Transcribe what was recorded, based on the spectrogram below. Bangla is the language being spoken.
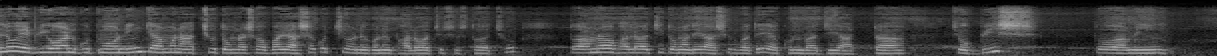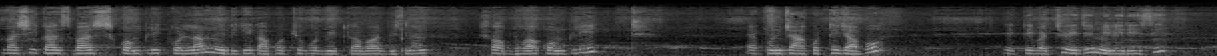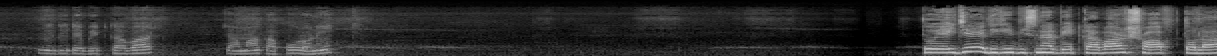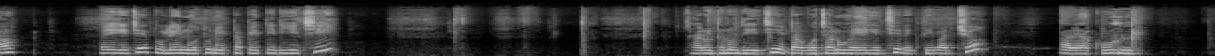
হ্যালো এভরিওয়ান গুড মর্নিং কেমন আছো তোমরা সবাই? আশা করছি অনেক অনেক ভালো আছো, সুস্থ আছো। তো আমরাও ভালো আছি তোমাদের আশীর্বাদে। এখন বাজে আটটা চব্বিশ। তো আমি বাসি কাজ বাস কমপ্লিট করলাম। এদিকে কাপড় চোপড়, বেড কাভার, বিছনা, সব ধোয়া কমপ্লিট এখন চা করতে যাব। দেখতেই পাচ্ছ, এই যে মেলে দিয়েছি। দুই দুইটা বেড কাভার, জামা কাপড় অনেক। তো এই যে এদিকে বিছানার বেড কাভার সব তোলা হয়ে গেছে, তুলে নতুন একটা পেতে দিয়েছি। ঝাড়ু ঠাড়ু দিয়েছি, এটা গোছানো হয়ে গেছে, দেখতেই পাচ্ছ। আর এখন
